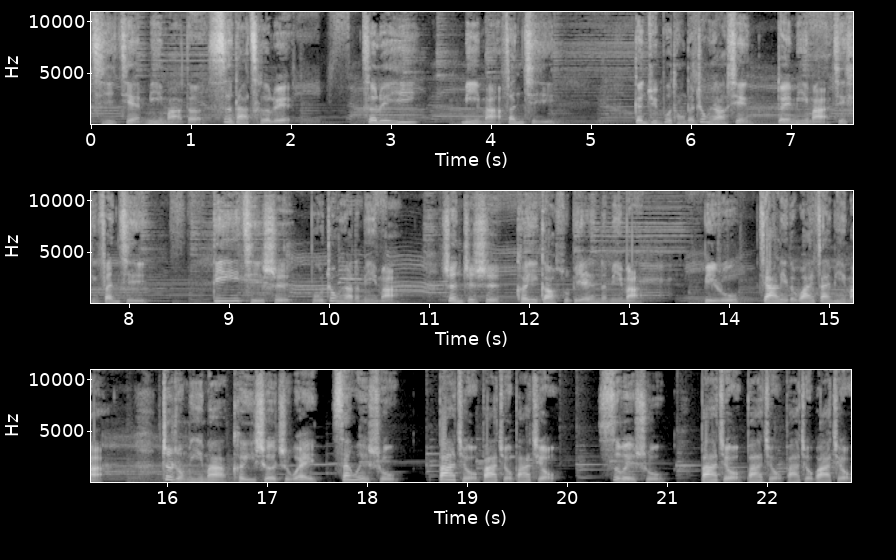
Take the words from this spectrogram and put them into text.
极简密码的四大策略。策略一。密码分级，根据不同的重要性对密码进行分级。第一级是不重要的密码，甚至是可以告诉别人的密码，比如家里的 WiFi 密码。这种密码可以设置为三位数八九八九八九、四位数八九八九八九八九、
